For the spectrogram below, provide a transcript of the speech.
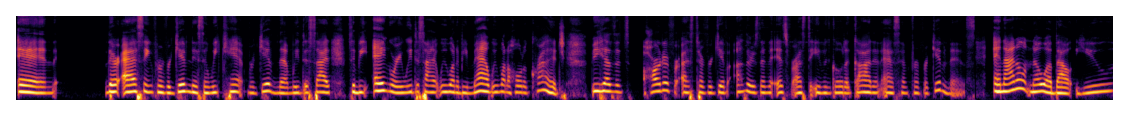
And they're asking for forgiveness and we can't forgive them. We decide to be angry. We decide we want to be mad. We want to hold a grudge because it's harder for us to forgive others than it is for us to even go to God and ask Him for forgiveness. And I don't know about you,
